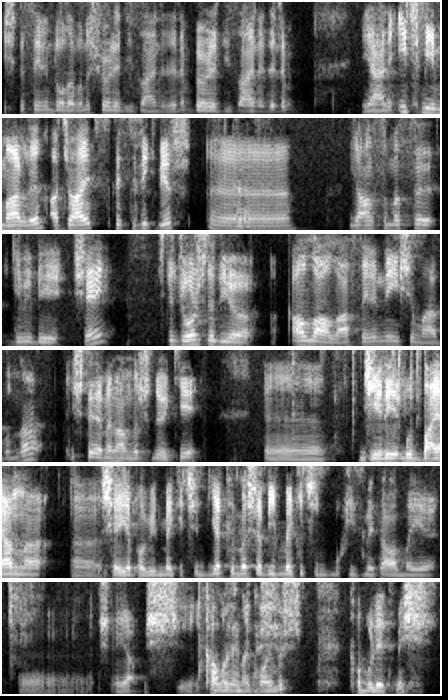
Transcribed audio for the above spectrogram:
işte senin dolabını şöyle dizayn edelim, böyle dizayn edelim. Yani iç mimarlığın acayip spesifik bir e, Evet. yansıması gibi bir şey. İşte George da diyor Allah Allah senin ne işin var bununla? İşte hemen anlaşılıyor ki e, Jerry bu bayanla şey yapabilmek için, yakınlaşabilmek için bu hizmeti almayı e, şey yapmış, e, kafasına etmiş. koymuş, kabul etmiş.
